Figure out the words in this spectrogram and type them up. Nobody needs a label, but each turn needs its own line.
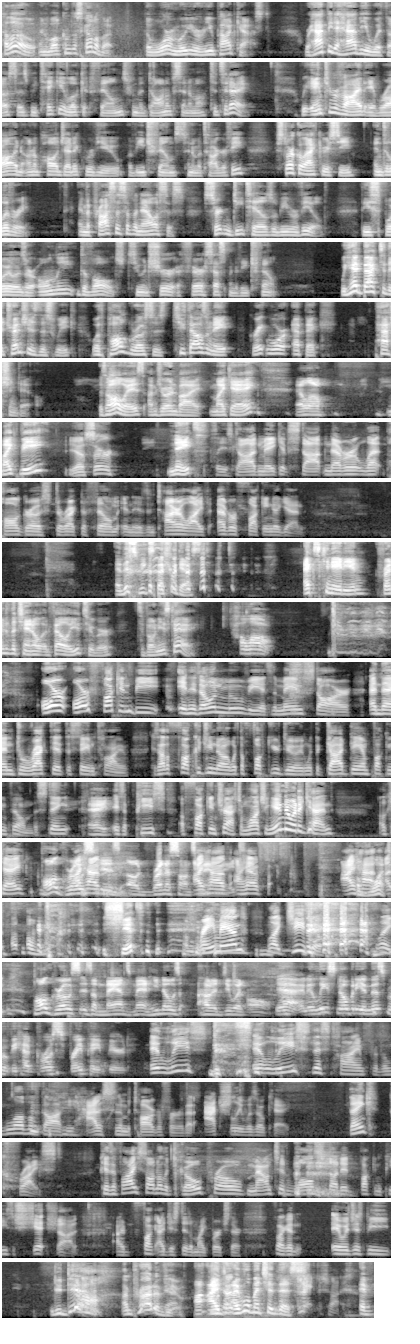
Hello, and welcome to Scuttlebutt, the War Movie Review Podcast. We're happy to have you with us as we take a look at films from the dawn of cinema to today. We aim to provide a raw and unapologetic review of each film's cinematography, historical accuracy, and delivery. In the process of analysis, certain details will be revealed. These spoilers are only divulged to ensure a fair assessment of each film. We head back to the trenches this week with Paul Gross's 2008 Great War epic, Passchendaele. As always, I'm joined by Mike A,
Hello.
Mike B,
Yes, sir.
Nate,
Please God, make it stop. Never let Paul Gross direct a film in his entire life ever fucking again.
and this week's special guest, ex Canadian, friend of the channel, and fellow YouTuber, Tavonius K.
Hello.
Or or fucking be in his own movie as the main star and then direct it at the same time. Because how the fuck could you know what the fuck you're doing with the goddamn fucking film? This thing
Hey,
is a piece of fucking trash. I'm launching into it again. Okay,
Paul Gross
I have-
is a renaissance
I
man,
have,
mate.
I have, I
Of
have
what?
A, a, a,
Shit.
a Rayman. Like Jesus, like
Paul Gross is a man's man. He knows how to do it all.
Yeah, and at least nobody in this movie had gross spray paint beard.
At least at least this time, for the love of God, he had a cinematographer that actually was okay. Thank Christ. Because if I saw another GoPro mounted wall studded fucking piece of shit shot, I'd fuck. I just did a Mike Birch there. Fucking, it would just be.
You did.
Ugh.
I'm proud of
Yeah.
you.
I, I, I will mention this. If,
